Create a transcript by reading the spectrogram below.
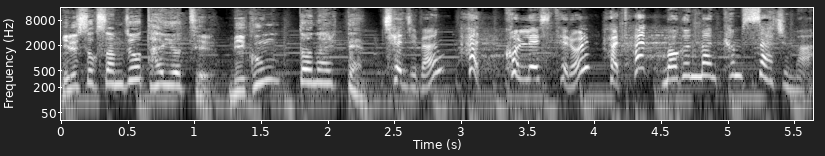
일석삼조 다이어트 미궁 떠날 땐. 체지방 핫. 콜레스테롤 핫핫. 먹은 만큼 싸주마.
